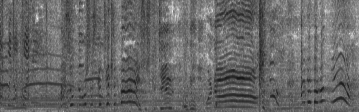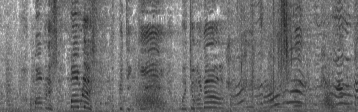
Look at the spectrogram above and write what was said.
Apa nak buat ni? Masuk ke usus kecil cepat. Khusus kecil? Mana? Mana? Ada babaknya. Marvelous! Marvelous! Tapi tinggi! Macam mana? Jauhnya.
